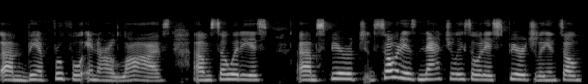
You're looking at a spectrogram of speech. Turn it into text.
um, being fruitful in our lives. Um, so it is um, spiritual, so it is naturally, so it is spiritually. And so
